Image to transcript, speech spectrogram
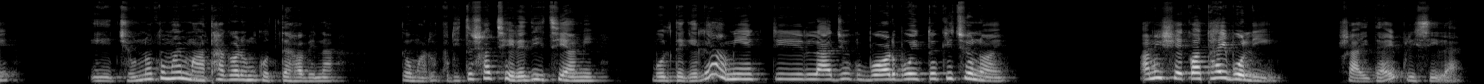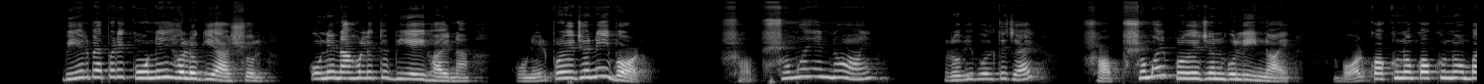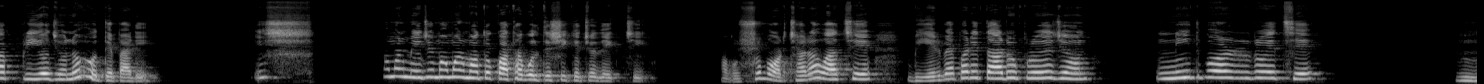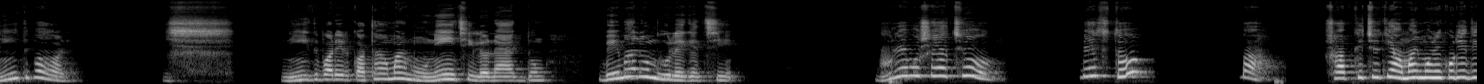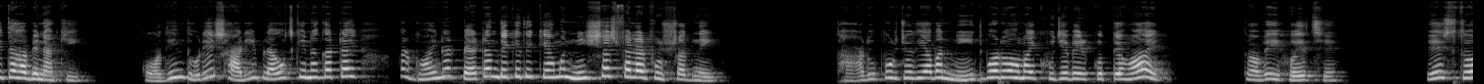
এর জন্য তোমায় মাথা গরম করতে হবে না। তোমার উপরই তো সব ছেড়ে দিয়েছি আমি। বলতে গেলে আমি একটি লাজুক বর বই তো কিছু নয়। আমি সে কথাই বলি সাই প্রিসিলা। বিয়ের ব্যাপারে কোনেই হলো গিয়ে আসল। কোণে না হলে তো বিয়েই হয় না। কোণের প্রয়োজনেই বর। সব সময়ে নয়, রবি বলতে চায়, সব সময় প্রয়োজন বলেই নয়। বর কখনো কখনো বা প্রিয়জনও হতে পারে। ইস আমার মেজো মামার মতো কথা বলতে শিখেছ দেখছি। অবশ্য বর ছাড়াও আছে, বিয়ের ব্যাপারে তারও প্রয়োজন। নিতবর রয়েছে। নিতবর? ইস, নিতবরের কথা আমার মনেই ছিল না একদম। বেমালুম ভুলে গেছি। ভুলে বসে আছো? বেশ তো। বাহ সব কিছু কি আমায় মনে করিয়ে দিতে হবে নাকি? কদিন ধরে শাড়ি, ব্লাউজ কেনাকাটায় আর গয়নার প্যাটার্ন দেখে দেখে আমার নিঃশ্বাস ফেলার ফুরসদ নেই। তার উপর যদি আবার নিত বড় আমায় খুঁজে বের করতে হয়, তবেই হয়েছে। বেশ তো,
